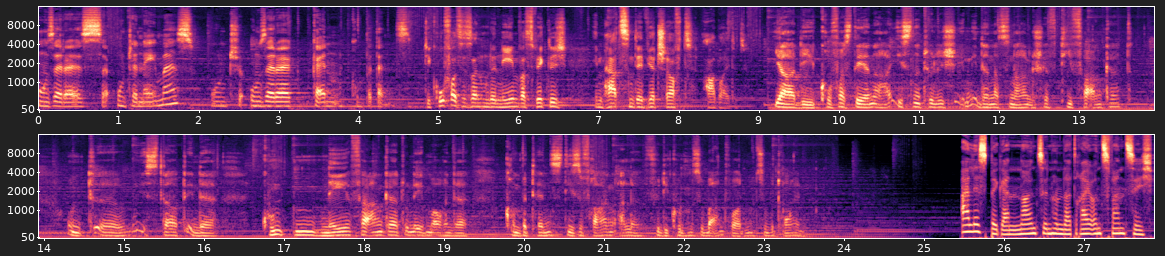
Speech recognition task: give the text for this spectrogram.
unseres Unternehmens und unserer Kernkompetenz. Die KOFAS ist ein Unternehmen, was wirklich im Herzen der Wirtschaft arbeitet. Ja, die KOFAS DNA ist natürlich im internationalen Geschäft tief verankert und äh, ist dort in der Kundennähe verankert und eben auch in der Kompetenz, diese Fragen alle für die Kunden zu beantworten und zu betreuen. Alles begann 1923,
